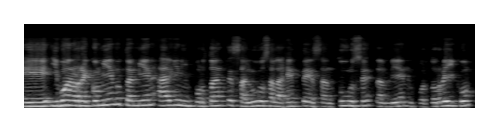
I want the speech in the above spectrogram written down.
Eh, y bueno, recomiendo también a alguien importante, saludos a la gente de Santurce también en Puerto Rico,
